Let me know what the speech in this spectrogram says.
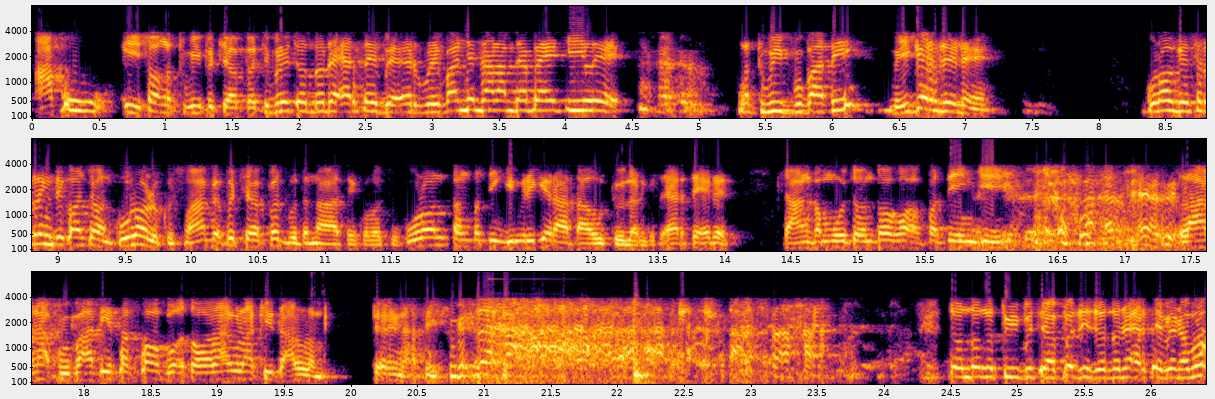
Aku iso ngeduwi pejabat. Sebenarnya contohnya RT BRW panjang dalam TPI cilik. Ngeduwi bupati, mikir deh nih. Kulo nggih sering dikoncon, kulo lho Gus, sampe pejabat mboten nate kulo. Kulo teng petinggi mriki ra tau dolan Gus RT RT. Cangkemmu contoh kok petinggi. Lah anak bupati teko mbok tolak lagi tak lem. Dari nanti. Contoh ngedui pejabat di contohnya RTP apa?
